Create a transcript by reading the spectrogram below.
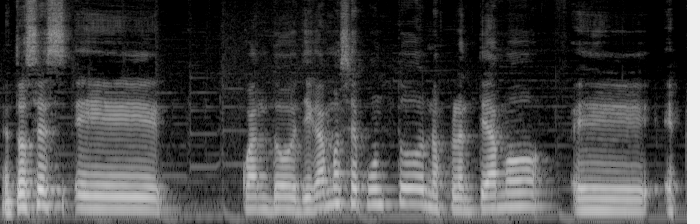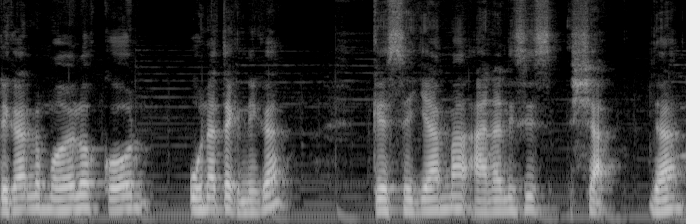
Entonces, eh, cuando llegamos a ese punto, nos planteamos eh, explicar los modelos con una técnica que se llama análisis SHAP, ¿ya?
